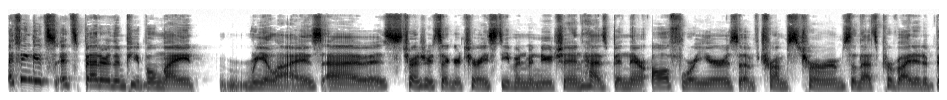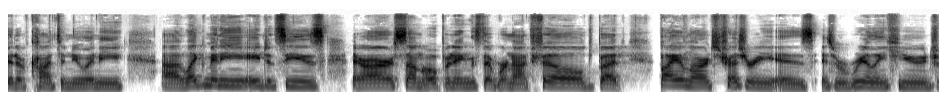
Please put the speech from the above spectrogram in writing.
I think it's it's better than people might realize. Uh, Treasury Secretary Steven Mnuchin has been there all four years of Trump's term, so that's provided a bit of continuity. Uh, like many agencies, there are some openings that were not filled, but by and large, Treasury is is a really huge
